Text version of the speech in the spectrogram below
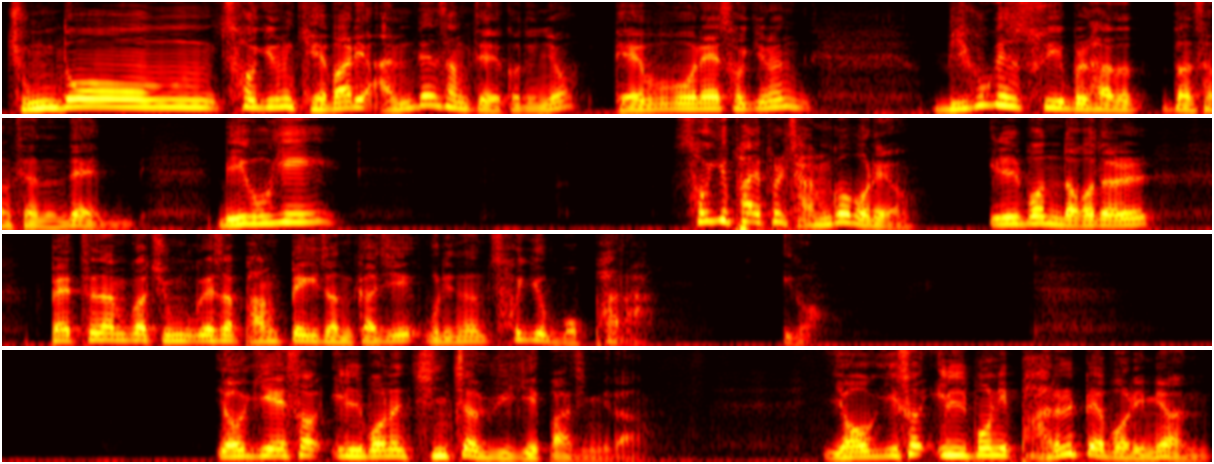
중동 석유는 개발이 안 된 상태였거든요. 대부분의 석유는 미국에서 수입을 하던 상태였는데 미국이 석유 파이프를 잠궈버려요. 일본 너거들 베트남과 중국에서 방 빼기 전까지 우리는 석유 못 팔아. 이거. 여기에서 일본은 진짜 위기에 빠집니다. 여기서 일본이 발을 빼버리면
